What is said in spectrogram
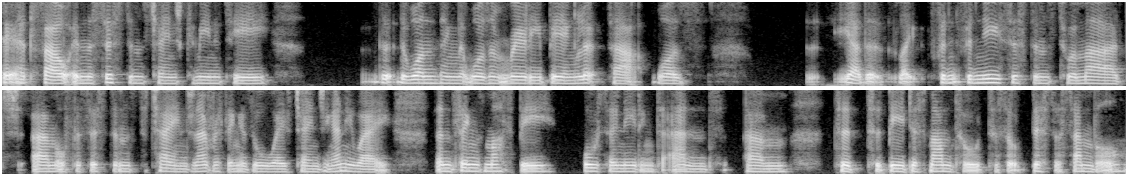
it had felt in the systems change community the the one thing that wasn't really being looked at was yeah that like for for new systems to emerge um or for systems to change and everything is always changing anyway then things must be also needing to end um to to be dismantled to sort of disassemble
